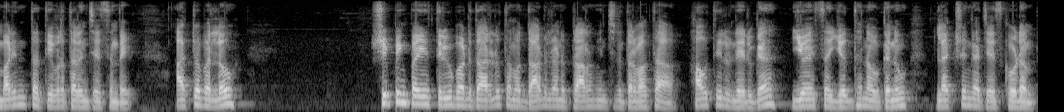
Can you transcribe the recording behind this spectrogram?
మరింత తీవ్రతరం చేసింది. అక్టోబర్లో షిప్పింగ్పై తిరుగుబాటుదారులు తమ దాడులను ప్రారంభించిన తర్వాత హౌతీలు నేరుగా యుఎస్ యుద్ధ నౌకను లక్ష్యంగా చేసుకోవడం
